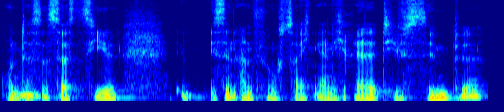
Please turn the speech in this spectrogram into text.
Und das mhm. ist das Ziel, ist in Anführungszeichen eigentlich relativ simpel.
